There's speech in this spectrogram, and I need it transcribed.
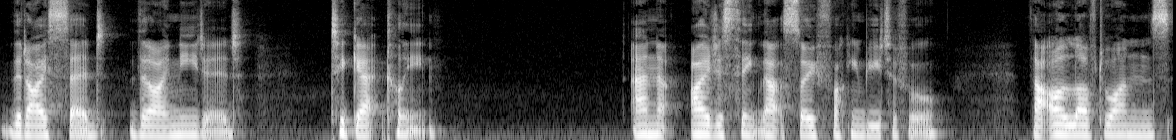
that I said that I needed to get clean. And I just think that's so fucking beautiful that our loved ones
